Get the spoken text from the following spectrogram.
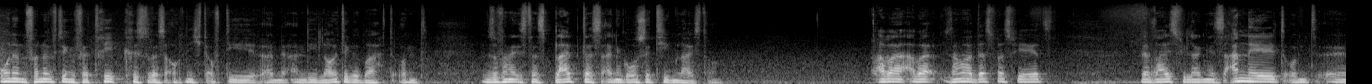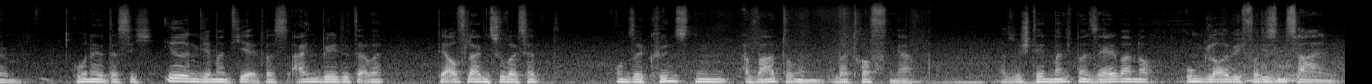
ohne einen vernünftigen Vertrieb kriegst du das auch nicht auf die, an, an die Leute gebracht. Und insofern ist das, bleibt das eine große Teamleistung. Aber, aber sagen wir, das, was wir jetzt, wer weiß, wie lange es anhält und äh, ohne dass sich irgendjemand hier etwas einbildete, aber der Auflagenzuwachs hat unsere kühnsten Erwartungen übertroffen. Ja? Also wir stehen manchmal selber noch ungläubig vor diesen Zahlen.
